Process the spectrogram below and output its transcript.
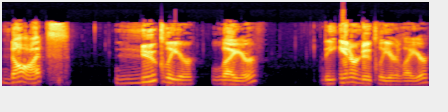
knots, nuclear layer, the inner nuclear layer.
